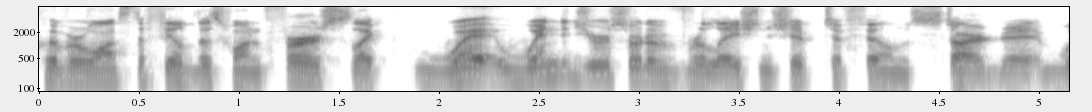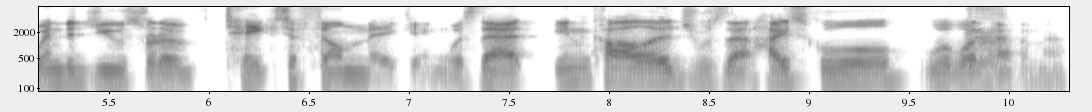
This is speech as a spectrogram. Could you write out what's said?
whoever wants to field this one first. Like, when when did your sort of relationship to film start? Uh, When did you sort of take to filmmaking? Was that in college? Was that high school? What, what happened there?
